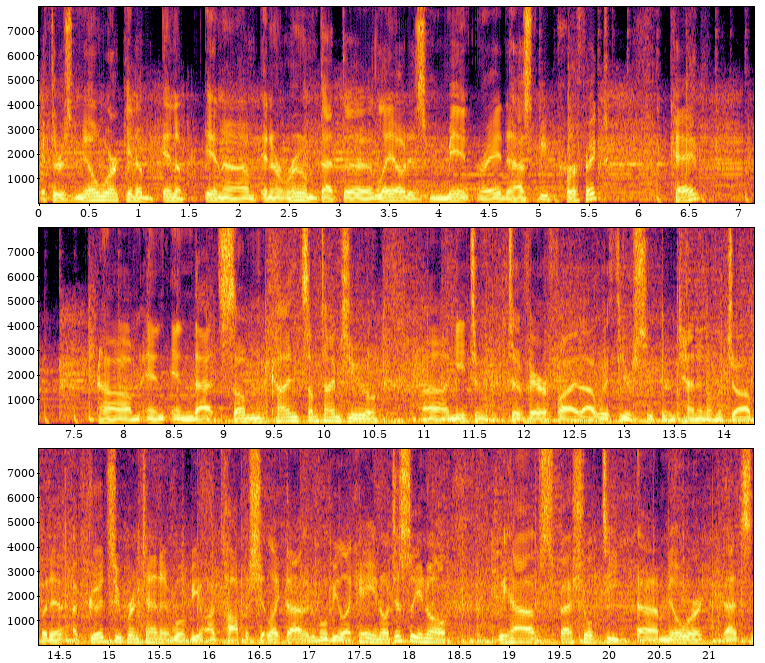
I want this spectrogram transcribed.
if there's millwork in a in a in a in a room that the layout is mint right? It has to be perfect okay um, and and that some kind sometimes you uh, need to to verify that with your superintendent on the job. But a good superintendent will be on top of shit like that. It will be like, hey, you know, just so you know, we have specialty uh, millwork that's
